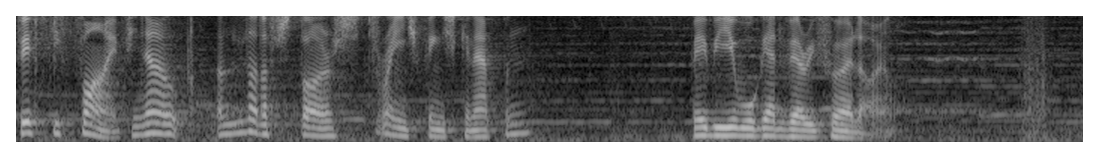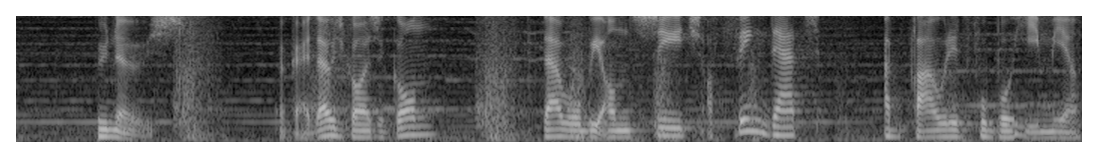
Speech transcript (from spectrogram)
55. You know, a lot of stars, strange things can happen. Maybe you will get very fertile. Who knows? Okay, those guys are gone. That will be on siege. I think that's about it for Bohemia.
